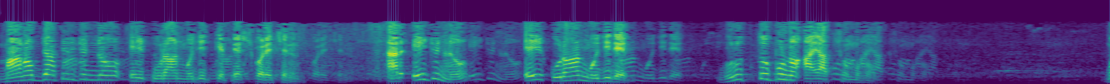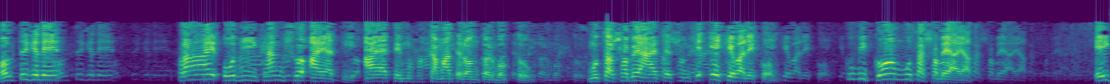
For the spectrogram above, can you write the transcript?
মানব জাতির জন্য এই কোরআন মজিদকে পেশ করেছেন। আর এই জন্য এই কোরআন মজিদের গুরুত্বপূর্ণ আয়াত সমূহ বলতে গেলে প্রায় অধিকাংশ আয়াতি আয়াতে মহাকামাতের অন্তর্ভুক্ত। মুতাসবে আয়াতের সংখ্যা একেবারে কম। খুবই কম মুতাসবে আয়াত। এই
